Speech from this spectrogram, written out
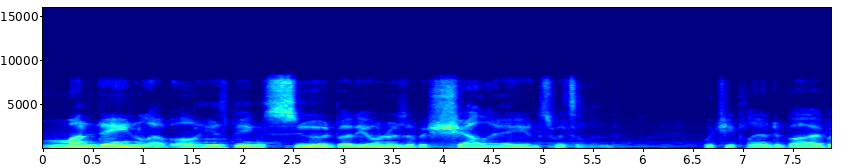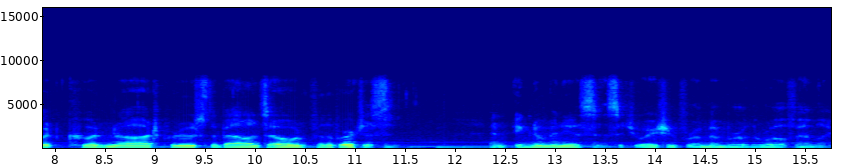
mundane level, he is being sued by the owners of a chalet in Switzerland, which he planned to buy but could not produce the balance owed for the purchase an ignominious situation for a member of the royal family.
